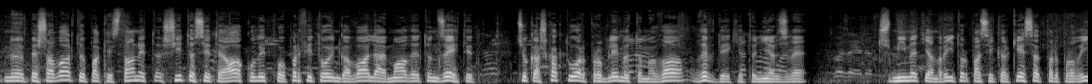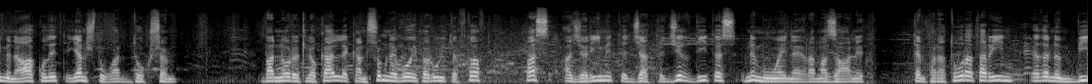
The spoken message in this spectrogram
Në Peshavar të Pakistanit, shitësit e akullit po përfitojnë nga vala e madhe e të nxehtit, që ka shkaktuar probleme të mëdha dhe vdekje të njerëzve. Çmimet janë rritur pasi kërkesat për prodhimin e akullit janë shtuar dukshëm. Banorët lokale kanë shumë nevojë për ujë të ftohtë pas agjërimit gjatë gjithë ditës në muajin e Ramazanit. Temperaturat arrijnë edhe në mbi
